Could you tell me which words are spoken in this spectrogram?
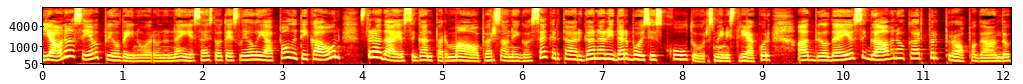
Jaunā sieva pildīja norunu, neiesaistoties lielajā politikā un strādājusi gan par Mao personīgo sekretāru, gan arī darbojusies kultūras ministrijā, kur atbildējusi galvenokārt par propagandu.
